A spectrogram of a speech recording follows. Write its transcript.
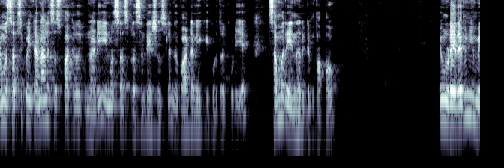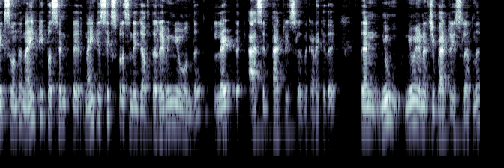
நம்ம சப்சிக்வெண்ட் அனாலிசிஸ் பார்க்கறதுக்கு முன்னாடி இன்வெஸ்டர்ஸ் ப்ரெசன்டேஷன்ஸில் இந்த குவார்டர்லிக்கு கொடுத்துருக்கக்கூடிய சம்மரி என்ன இருக்குன்னு பார்ப்போம். இவங்களுடைய ரெவென்யூ மிக்ஸ் வந்து ninety percent ninety six percentage of the revenue வந்து லெட் ஆசிட் பேட்டரிஸ்லேருந்து கிடைக்குது. தென் நியூ நியூ எனர்ஜி பேட்டரிஸ்லேருந்து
